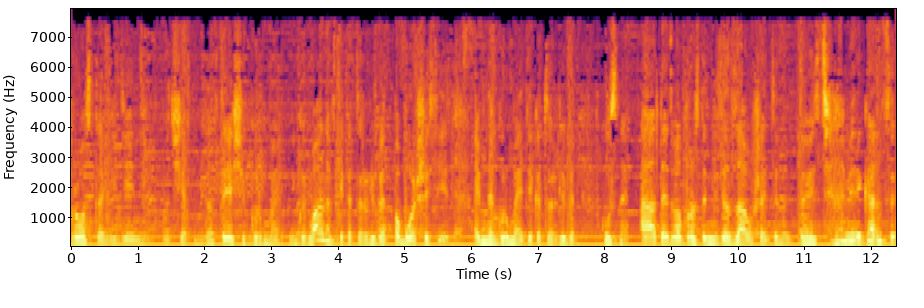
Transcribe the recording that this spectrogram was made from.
просто видение, вот честно, для настоящих гурме, не гурманов, те, которые любят побольше съесть, а именно гурме, те, которые любят вкусное, а от этого просто нельзя за уши оттянуть, то есть американцы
